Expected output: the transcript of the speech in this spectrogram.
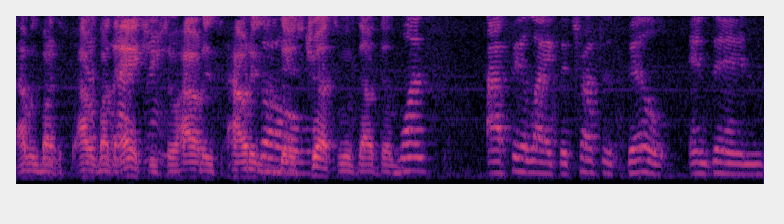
I was about to I was That's about to ask you. So how does how does So- there's trust without the Once I feel like the trust is built, and then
